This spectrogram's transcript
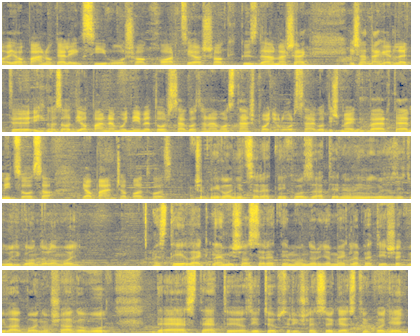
a japánok elég szívósak, harciasak, küzdelmesek, és hát neked lett igazad, Japán nem, hogy Németországot, hanem aztán Spanyolországot is megverte. Mit szólsz a japán csapathoz? Csak még annyit szeretnék hozzá hozzátenni, hogy azért úgy gondolom, hogy ez tényleg nem is azt szeretném mondani, hogy a meglepetések világbajnoksága volt, de ezt tehát azért többször is leszögeztük, hogy egy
